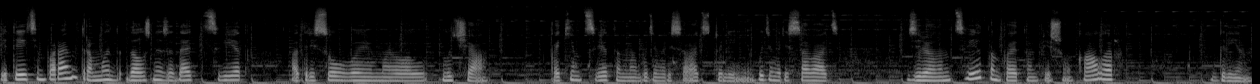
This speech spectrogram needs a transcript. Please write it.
И третьим параметром мы должны задать цвет отрисовываемого луча. Каким цветом мы будем рисовать эту линию. Будем рисовать зеленым цветом, поэтому пишем color green.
